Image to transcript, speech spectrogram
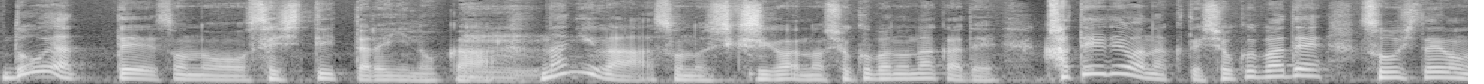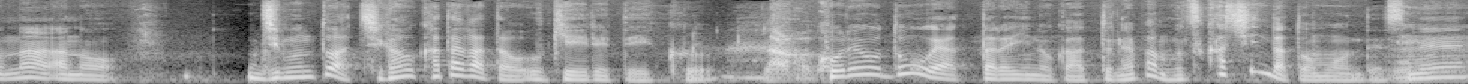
どうやってその接していったらいいのか、うん。何がその職場の中で家庭ではなくて職場でそうしたようなあの自分とは違う方々を受け入れていく。これをどうやったらいいのかっていうのはやっぱり難しいんだと思うんですね。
